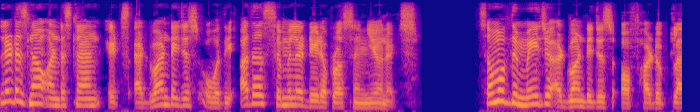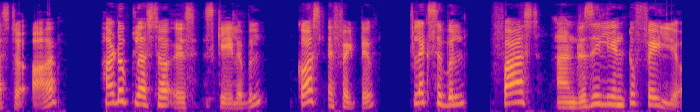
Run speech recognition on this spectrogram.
let us now understand its advantages over the other similar data processing units. Some of the major advantages of Hadoop cluster are Hadoop cluster is scalable, cost effective, flexible, fast, and resilient to failure.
